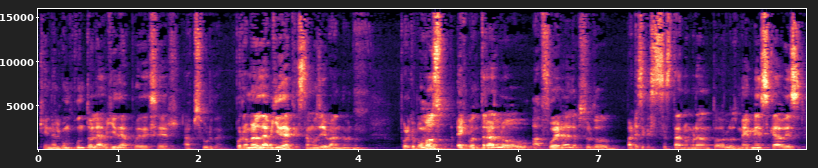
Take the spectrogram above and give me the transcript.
que en algún punto la vida puede ser absurda. Por lo menos la vida que estamos llevando, ¿no? Porque podemos encontrarlo afuera, el absurdo parece que se está nombrando en todo. Los memes cada vez,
